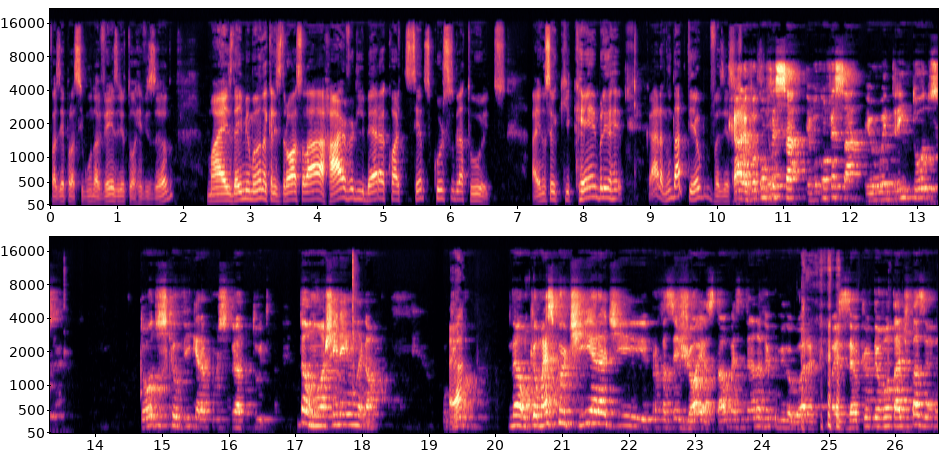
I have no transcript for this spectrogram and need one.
fazer pela segunda vez, estou revisando. Mas daí me manda aqueles troços lá, Harvard libera 400 cursos gratuitos. Aí não sei o que, Cambly. Cara, não dá tempo pra fazer isso. Cara, eu vou confessar, eu vou confessar. Eu entrei em todos, cara. Todos que eu vi que era curso gratuito. Então, não achei nenhum legal. O é? eu, não, o que eu mais curti era de para fazer joias e tal, mas não tem nada a ver comigo agora. mas é o que eu deu vontade de fazer, né?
